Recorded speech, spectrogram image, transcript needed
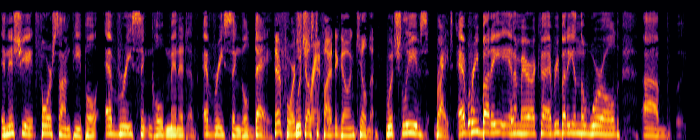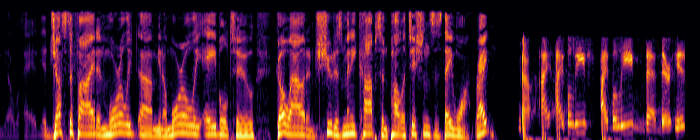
initiate force on people every single minute of every single day. Therefore, it's which, justified to go and kill them. Which leaves right everybody in America, everybody in the world, uh, you know, justified and morally, um, you know, morally able to go out and shoot as many cops and politicians as they want. Right? Now, I, I believe I believe that there is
